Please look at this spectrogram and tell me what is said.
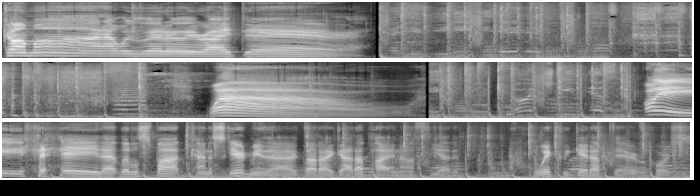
Come on, I was literally right there. Wow. Oh, hey, hey, that little spot kind of scared me there. I thought I got up high enough. You gotta quickly get up there, of course.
